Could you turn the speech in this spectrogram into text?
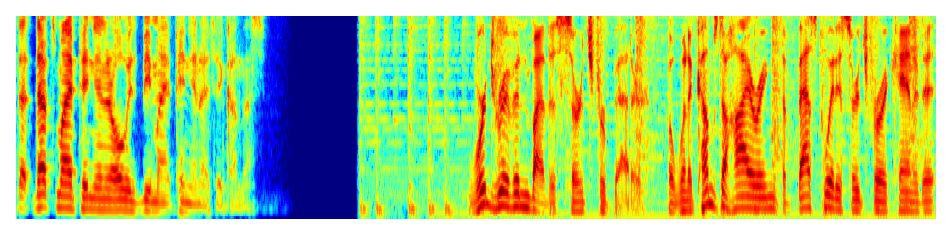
that, that's my opinion. It'll always be my opinion, I think, on this. We're driven by the search for better. But when it comes to hiring, the best way to search for a candidate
